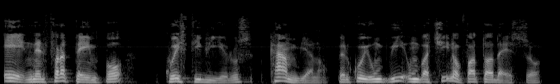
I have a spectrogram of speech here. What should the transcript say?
e nel frattempo questi virus cambiano, per cui un, vi- un vaccino fatto adesso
